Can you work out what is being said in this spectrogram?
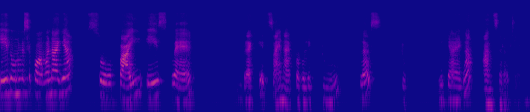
a दोनों में से कॉमन आ गया. So pi a square bracket sine hyperbolic two plus two ये क्या आएगा? आंसर आ जाएगा.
